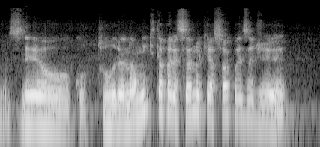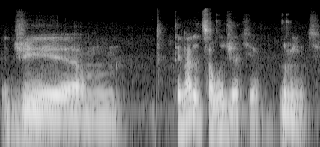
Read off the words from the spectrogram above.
Museu, cultura. Não, Mink tá parecendo que é só coisa de. de. Um... Tem nada de saúde aqui no Mink.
